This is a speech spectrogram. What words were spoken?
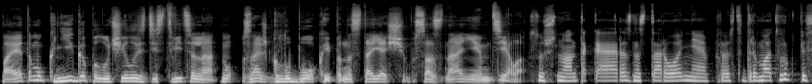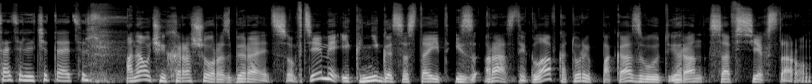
поэтому книга получилась действительно, ну, знаешь, глубокой, по-настоящему, сознанием дела. Слушай, ну она такая разносторонняя, просто драматург, писатель и читатель. Она очень хорошо разбирается в теме, и книга состоит из разных глав, которые показывают Иран со всех сторон.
